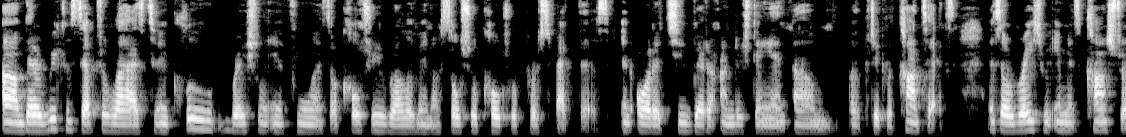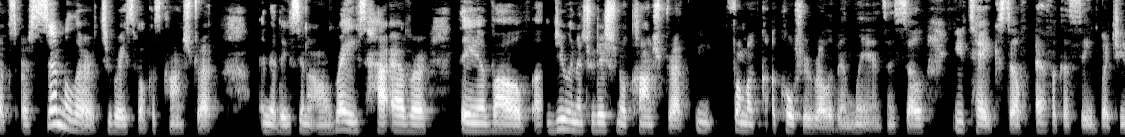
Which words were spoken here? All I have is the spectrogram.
um, that are reconceptualized to include racially influenced or culturally relevant or social cultural perspectives in order to better understand um, a particular context. And so, race reimage constructs are similar to race focused construct in that they center on race. However, they involve uh, viewing a traditional construct from a, a culturally relevant lens. And so, you take self efficacy, but you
